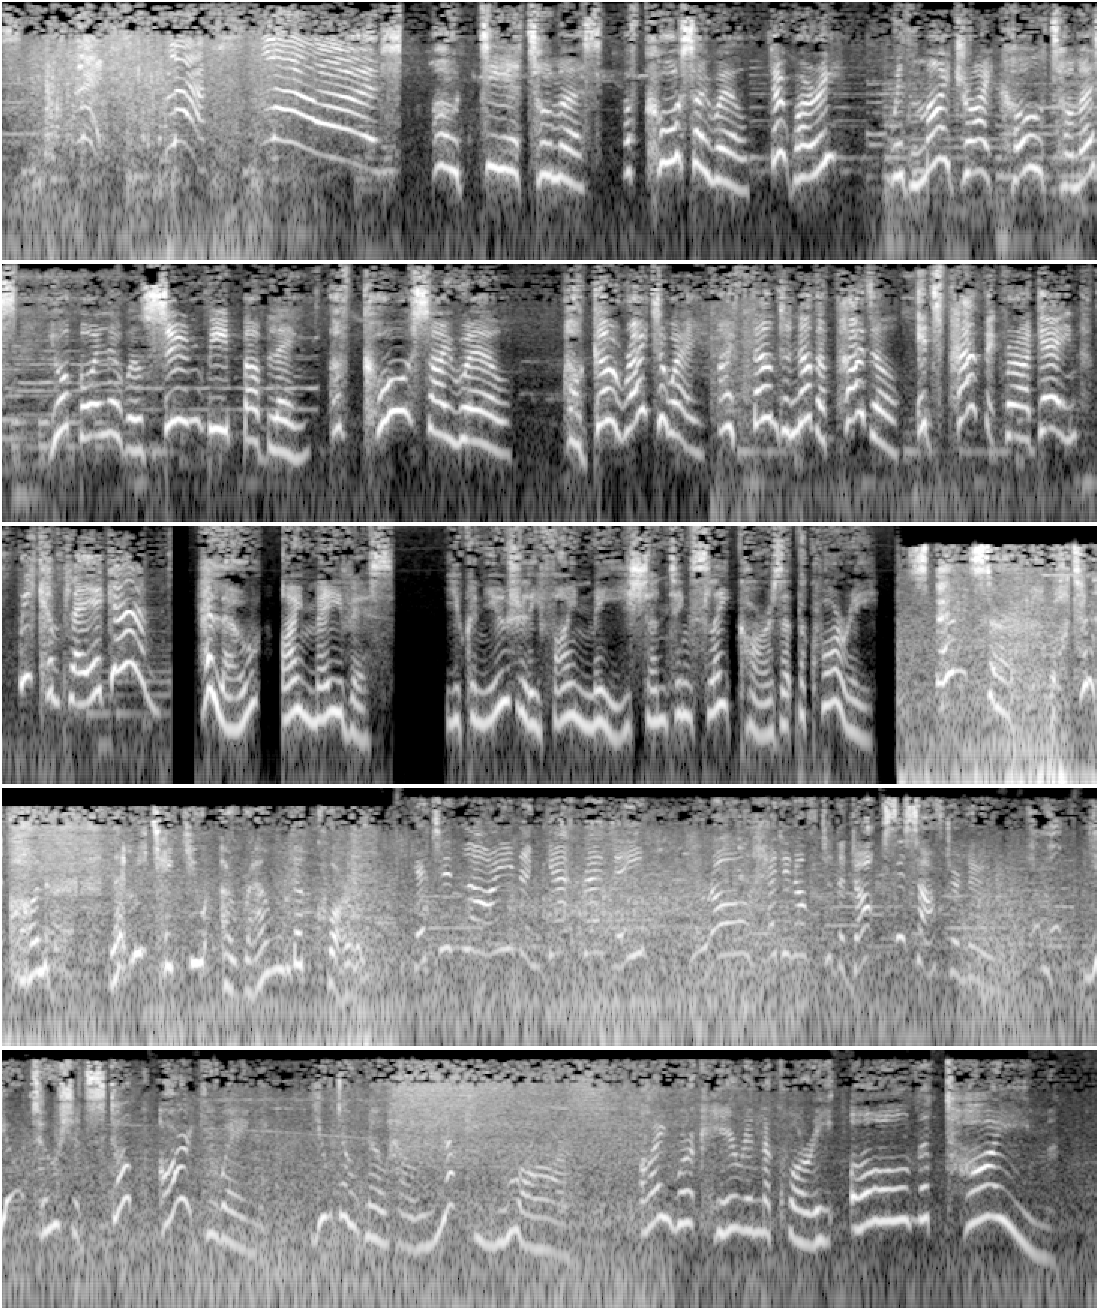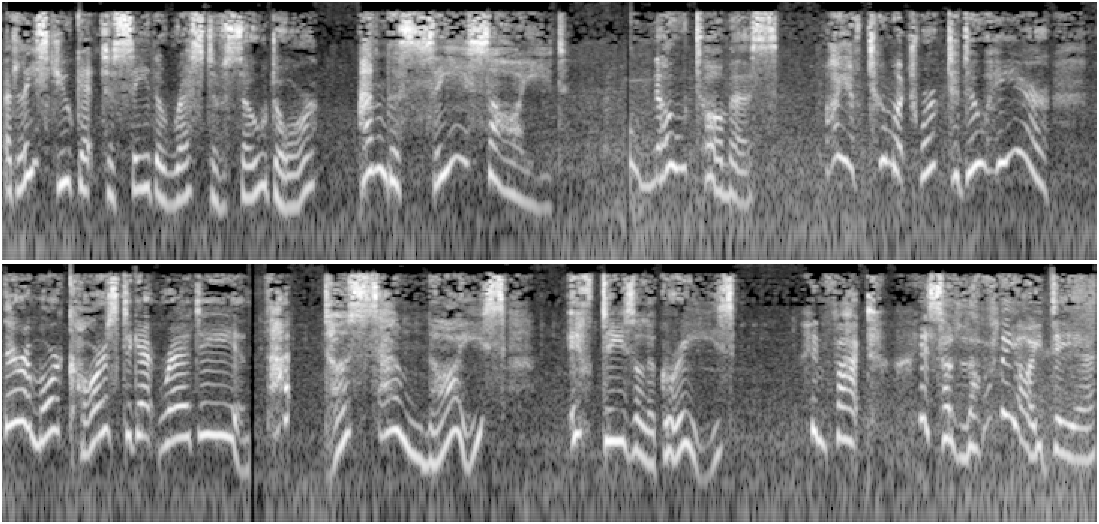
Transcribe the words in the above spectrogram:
Flash! Oh dear, Thomas. Of course I will. Don't worry. With my dry coal, Thomas, your boiler will soon be bubbling. Of course I will. I'll go right away. I found another puddle. It's perfect for our game. We can play again. Hello, I'm Mavis. You can usually find me shunting slate cars at the quarry. Spencer! What an honour! Let me take you around the quarry. Get in line and get ready. You're all heading off to the docks this afternoon. You two should stop arguing. You don't know how lucky you are. I work here in the quarry all the time. At least you get to see the rest of Sodor and the seaside. No, Thomas. I have too much work to do here. There are more cars to get ready, and That does sound nice, if Diesel agrees. in fact, it's a lovely idea.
